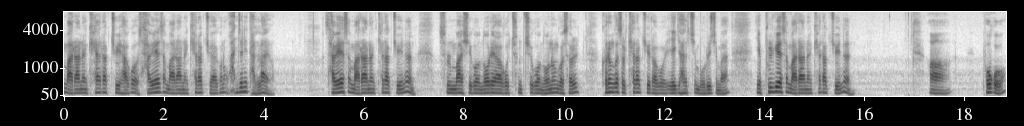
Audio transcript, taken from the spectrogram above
말하는 쾌락주의하고 사회에서 말하는 쾌락주의하고는 완전히 달라요. 사회에서 말하는 쾌락주의는 술 마시고 노래하고 춤추고 노는 것을 그런 것을 쾌락주의라고 얘기할지 모르지만 이 불교에서 말하는 쾌락주의는 어, 보고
